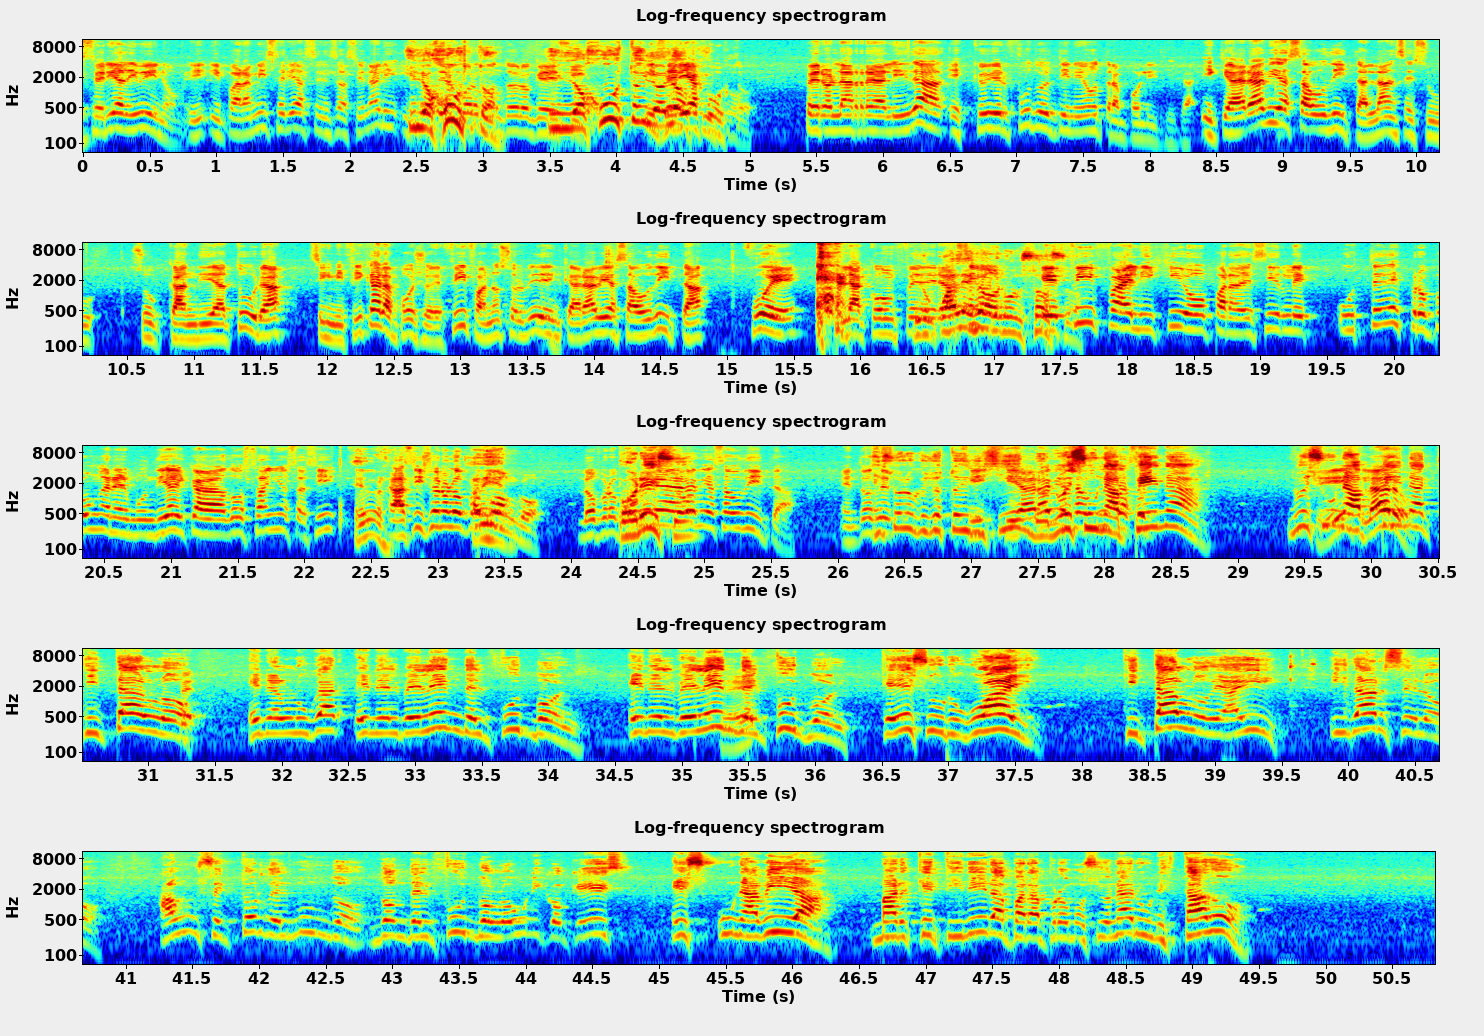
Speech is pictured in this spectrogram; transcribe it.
sería divino. Y, para mí sería sensacional. Y, lo justo. lo que y lo justo y, lo sería justo. Pero la realidad es que hoy el fútbol tiene otra política. Y que Arabia Saudita lance su, su candidatura significa el apoyo de FIFA. No se olviden que Arabia Saudita fue la confederación que FIFA eligió para decirle, ustedes propongan el Mundial cada dos años así, así yo no lo propongo, lo propone Arabia Saudita. Entonces, eso es lo que yo estoy diciendo, no es una pena, no es una pena quitarlo en el lugar, en el Belén del fútbol, en el Belén del fútbol, que es Uruguay, quitarlo de ahí y dárselo a un sector del mundo donde el fútbol lo único que es es una vía marketinera para promocionar un Estado?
